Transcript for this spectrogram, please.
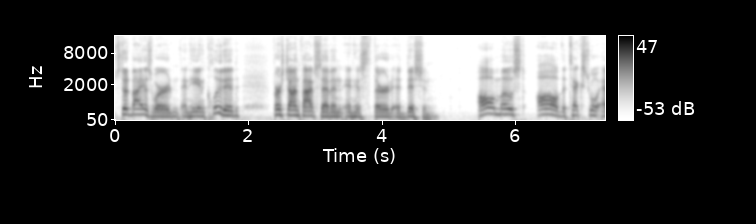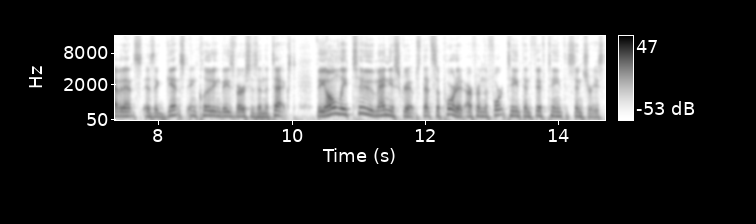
stood by his word and he included 1 John 5 7 in his third edition. Almost all the textual evidence is against including these verses in the text. The only two manuscripts that support it are from the 14th and 15th centuries.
